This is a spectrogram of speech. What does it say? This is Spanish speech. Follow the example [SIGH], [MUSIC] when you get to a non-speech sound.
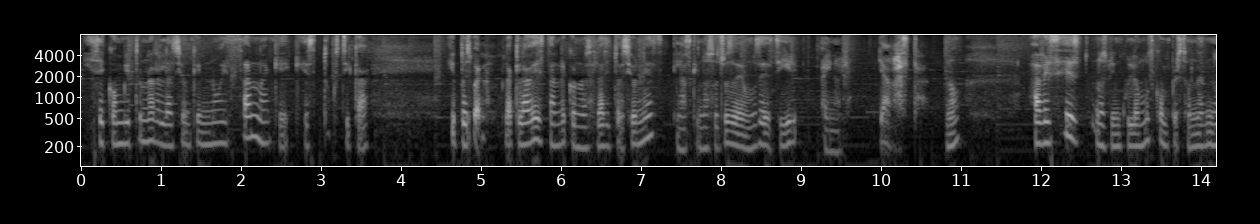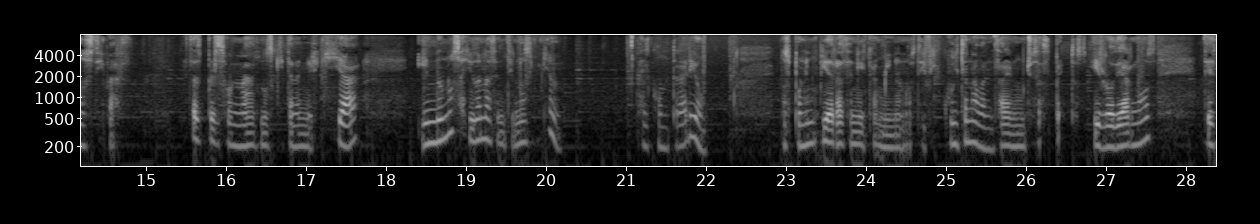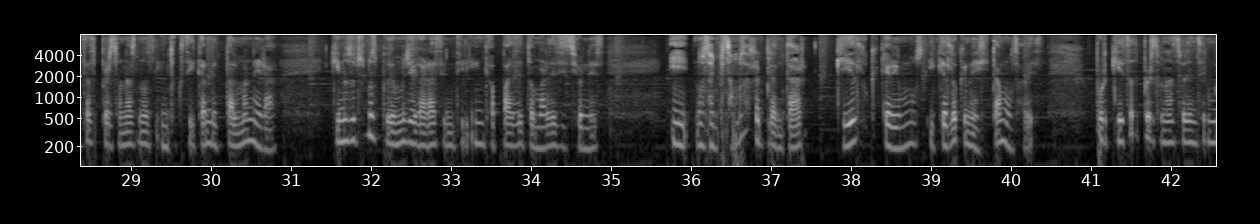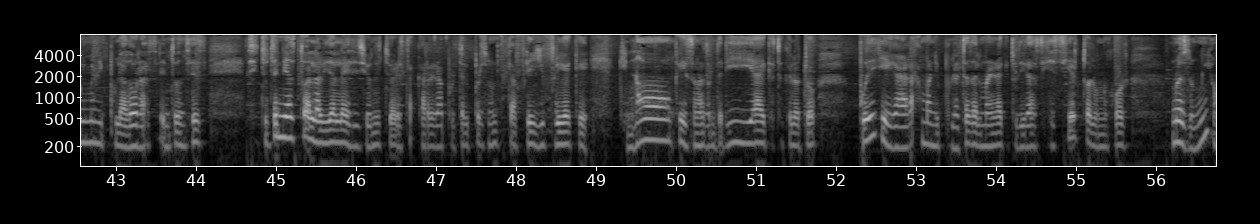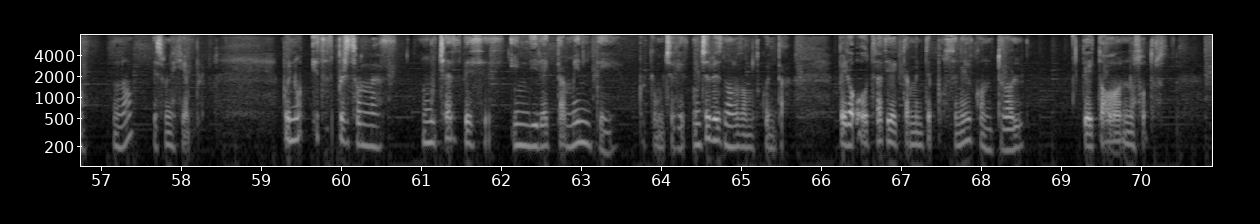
y se convierte en una relación que no es sana, que, es tóxica. Y pues bueno, la clave está en reconocer las situaciones en las que nosotros debemos de decir, ay no, ya, ya basta, ¿no? A veces nos vinculamos con personas nocivas. Estas personas nos quitan energía y no nos ayudan a sentirnos bien. Al contrario, nos ponen piedras en el camino, nos dificultan avanzar en muchos aspectos y rodearnos de estas personas nos intoxican de tal manera que nosotros nos podemos llegar a sentir incapaces de tomar decisiones y nos empezamos a replantar qué es lo que queremos y qué es lo que necesitamos, ¿sabes? Porque estas personas suelen ser muy manipuladoras. Entonces, si tú tenías toda la vida la decisión de estudiar esta carrera, pero tal persona te está fría y fría que, que no, que es una tontería, que esto, que el otro, puede llegar a manipularte de tal manera que tú digas, sí es cierto, a lo mejor no es lo mío. ¿no? Es un ejemplo. Bueno, estas personas muchas veces indirectamente, porque muchas, muchas veces no nos damos cuenta, pero otras directamente poseen el control de todos nosotros,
